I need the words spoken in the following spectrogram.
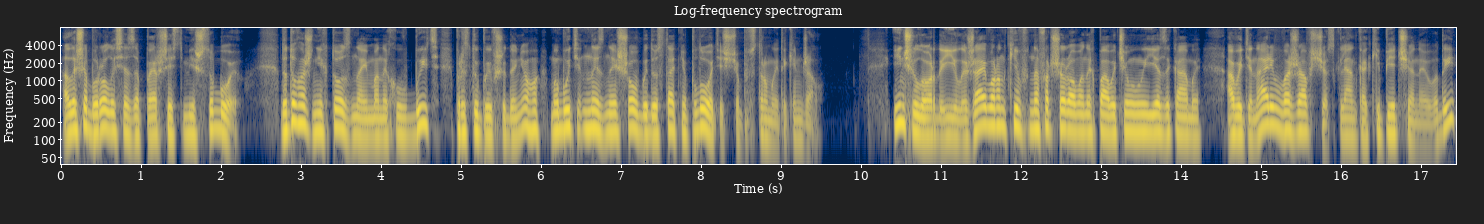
а лише боролися за першість між собою. До того ж, ніхто з найманих вбивць, приступивши до нього, мабуть, не знайшов би достатньо плоті, щоб встромити кінжал. Інші лорди їли жайворонків, нафаршированих павичевими язиками, а ветінарів вважав, що склянка кип'яченої води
